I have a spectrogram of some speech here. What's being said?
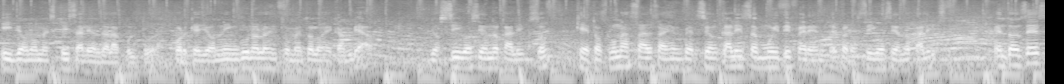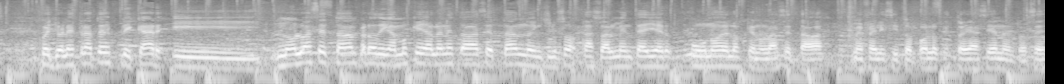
Y yo no me estoy saliendo de la cultura, porque yo ninguno de los instrumentos los he cambiado. Yo sigo siendo calipso, que toco una salsa en versión calipso es muy diferente, pero sigo siendo calipso. Entonces, pues yo les trato de explicar y no lo aceptaban, pero digamos que ya lo han estado aceptando. Incluso casualmente ayer uno de los que no lo aceptaba me felicitó por lo que estoy haciendo, entonces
